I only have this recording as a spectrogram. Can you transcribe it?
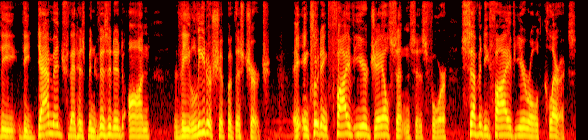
the the damage that has been visited on the leadership of this church, including five-year jail sentences for 75-year-old clerics,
